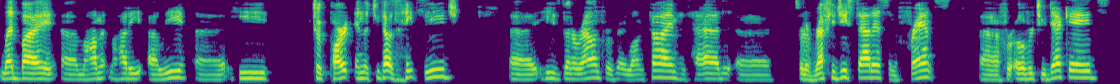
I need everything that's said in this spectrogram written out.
led by uh, Mohammed Mahdi Ali. Uh, he took part in the 2008 siege. Uh, he's been around for a very long time. Has had sort of refugee status in France uh, for over two decades,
